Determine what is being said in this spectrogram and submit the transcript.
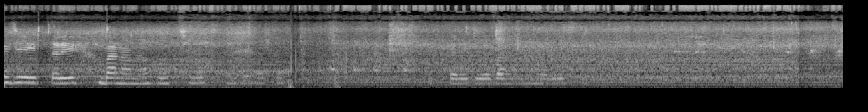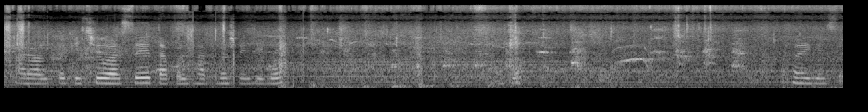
এই যে ইফতারি বানানো হচ্ছে। ইফতারিগুলো বানানো হয়ে গেছে। আর অল্প কিছু আছে, তারপর ভাত বসাই দিব। হয়ে গেছে।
